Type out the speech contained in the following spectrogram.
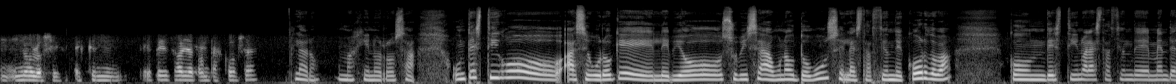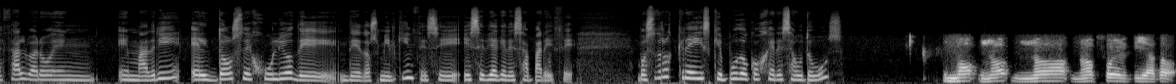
no lo sé. Es que he pensado ya tantas cosas. Claro, imagino, Rosa. Un testigo aseguró que le vio subirse a un autobús en la estación de Córdoba con destino a la estación de Méndez Álvaro en, en Madrid el 2 de julio de, de 2015, ese, ese día que desaparece. ¿Vosotros creéis que pudo coger ese autobús? No, no, no, no fue el día 2.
